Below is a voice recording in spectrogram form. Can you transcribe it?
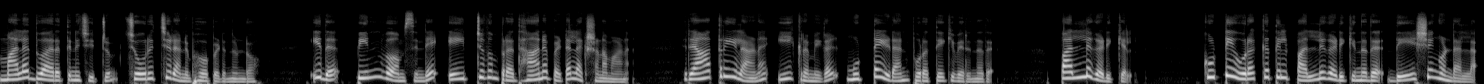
മലദ്വാരത്തിനു ചുറ്റും ചൊറിച്ചിലനുഭവപ്പെടുന്നുണ്ടോ? ഇത് പിൻവേംസിന്റെ ഏറ്റവും പ്രധാനപ്പെട്ട ലക്ഷണമാണ്. രാത്രിയിലാണ് ഈ കൃമികൾ മുട്ടയിടാൻ പുറത്തേക്ക് വരുന്നത്. പല്ലുകടിക്കൽ കുട്ടി ഉറക്കത്തിൽ പല്ലുകടിക്കുന്നത് ദേഷ്യം കൊണ്ടല്ല.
